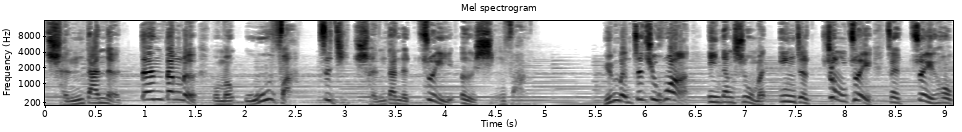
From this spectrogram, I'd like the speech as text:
承担了、担当了我们无法自己承担的罪恶刑罚。原本这句话应当是我们因着重罪，在最后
